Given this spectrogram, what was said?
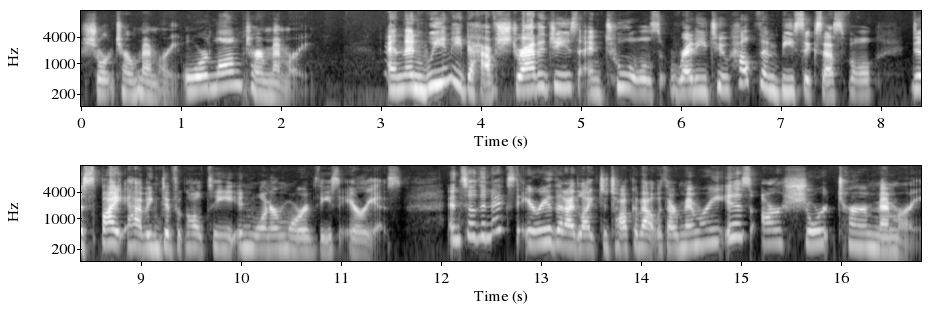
short term memory or long term memory. And then we need to have strategies and tools ready to help them be successful despite having difficulty in one or more of these areas. And so the next area that I'd like to talk about with our memory is our short term memory.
